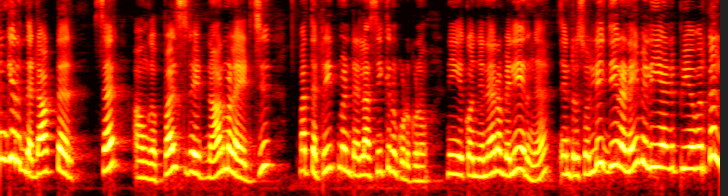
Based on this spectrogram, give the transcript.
அங்கிருந்த டாக்டர் சார் அவங்க பல்ஸ் ரேட் நார்மல் ஆயிடுச்சு. மற்ற ட்ரீட்மெண்ட் எல்லாம் சீக்கிரம் கொடுக்கணும். நீங்கள் கொஞ்ச நேரம் வெளியேறுங்க என்று சொல்லி தீரனை வெளியே அனுப்பியவர்கள்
